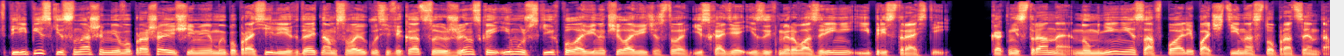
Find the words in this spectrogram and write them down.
В переписке с нашими вопрошающими мы попросили их дать нам свою классификацию женской и мужских половинок человечества, исходя из их мировоззрений и пристрастий. Как ни странно, но мнения совпали почти на 100%.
